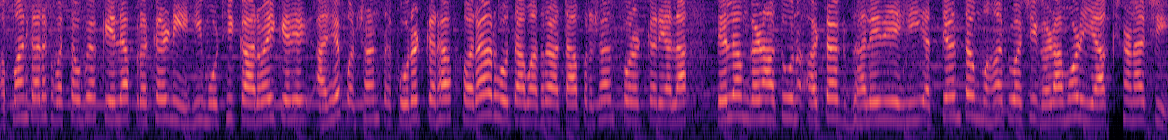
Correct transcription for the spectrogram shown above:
अपमानकारक वक्तव्य केल्याप्रकरणी ही मोठी कारवाई केली आहे. प्रशांत कोरटकर हा फरार होता. मात्र आता प्रशांत कोरटकर याला तेलंगणातून अटक झालेली ही अत्यंत महत्वाची घडामोड या क्षणाची.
